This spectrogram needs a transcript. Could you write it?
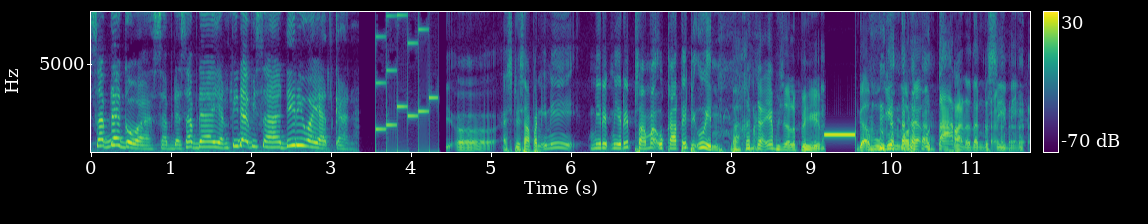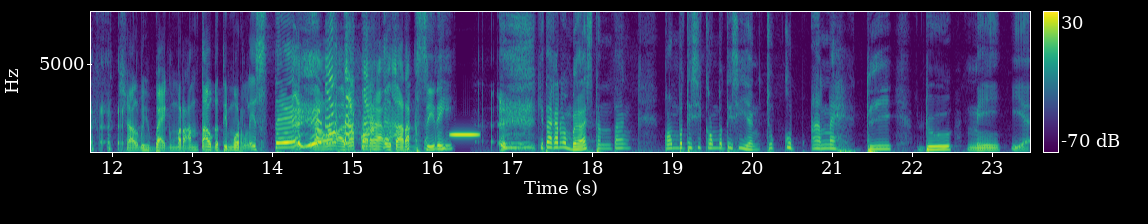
Sabda Goa, sabda-sabda yang tidak bisa diriwayatkan. Eh, SD Sapan ini mirip-mirip sama UKT di UIN. Bahkan kayaknya bisa lebih game. Gak mungkin Korea Utara datang ke sini. Saya lebih baik merantau ke Timur Leste kalau ada Korea Utara ke sini. Kita akan membahas tentang kompetisi-kompetisi yang cukup aneh di dunia.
